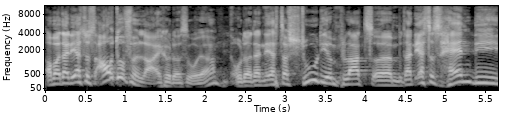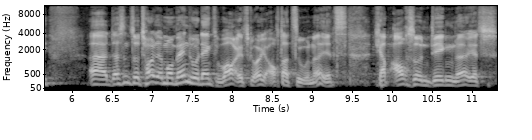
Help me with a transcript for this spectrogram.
aber dein erstes Auto vielleicht oder so, ja? Oder dein erster Studienplatz, ähm, dein erstes Handy. Äh, das sind so tolle Momente, wo du denkst, wow, jetzt gehöre ich auch dazu. Ne? Jetzt, ich habe auch so ein Ding, ne? jetzt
